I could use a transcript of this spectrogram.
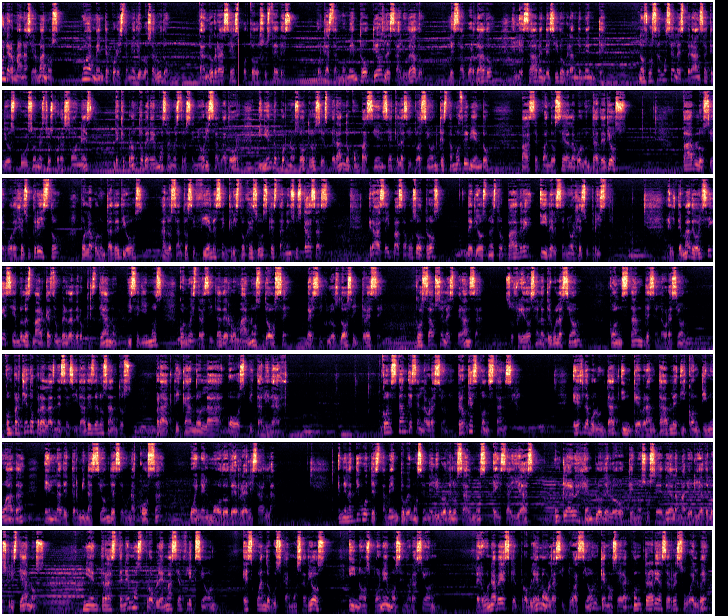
Hola hermanas y hermanos, nuevamente por este medio los saludo, dando gracias por todos ustedes, porque hasta el momento Dios les ha ayudado, les ha guardado y les ha bendecido grandemente. Nos gozamos en la esperanza que Dios puso en nuestros corazones de que pronto veremos a nuestro Señor y Salvador viniendo por nosotros y esperando con paciencia que la situación que estamos viviendo pase cuando sea la voluntad de Dios. Pablo, siervo de Jesucristo, por la voluntad de Dios, a los santos y fieles en Cristo Jesús que están en sus casas. Gracia y paz a vosotros, de Dios nuestro Padre y del Señor Jesucristo. El tema de hoy sigue siendo las marcas de un verdadero cristiano y seguimos con nuestra cita de Romanos 12, versículos 12 y 13. Gozaos en la esperanza, sufridos en la tribulación, constantes en la oración, compartiendo para las necesidades de los santos, practicando la hospitalidad. Constantes en la oración. ¿Pero qué es constancia? Es la voluntad inquebrantable y continuada en la determinación de hacer una cosa o en el modo de realizarla. En el Antiguo Testamento vemos en el libro de los Salmos e Isaías un claro ejemplo de lo que nos sucede a la mayoría de los cristianos. Mientras tenemos problemas y aflicción, es cuando buscamos a Dios y nos ponemos en oración. Pero una vez que el problema o la situación que nos era contraria se resuelve,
